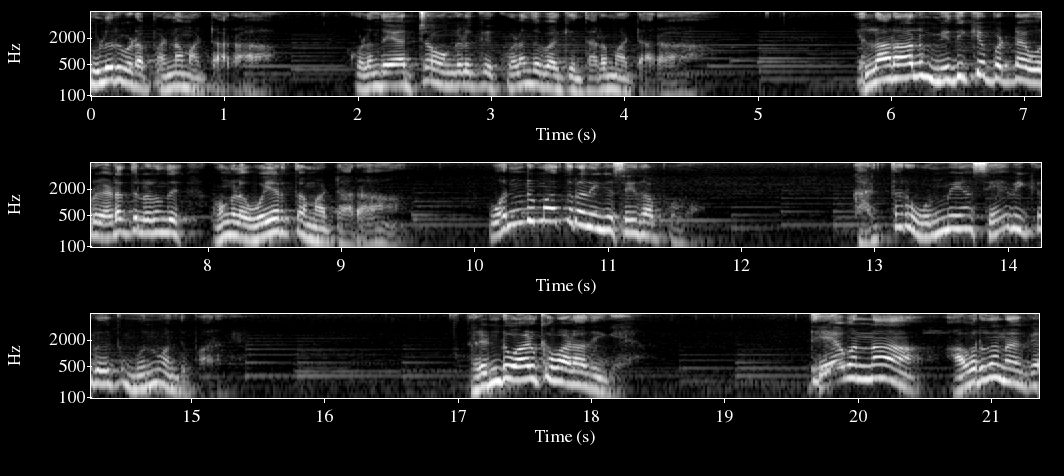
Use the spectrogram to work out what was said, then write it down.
துளிர்விட பண்ண மாட்டாரா? குழந்தையற்ற உங்களுக்கு குழந்தை பாக்கியம் தர மாட்டாரா? எல்லாராலும் மிதிக்கப்பட்ட ஒரு இடத்துலேருந்து உங்களை உயர்த்த மாட்டாரா? ஒன்று மாத்திரம் நீங்கள் செய்தால் போதும். கர்த்தரை உண்மையாக சேவிக்கிறதுக்கு முன் வந்து பாருங்கள் ரெண்டு வாழ்க்கை வாழாதீங்க. தேவன்னா அவர் தான் எனக்கு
